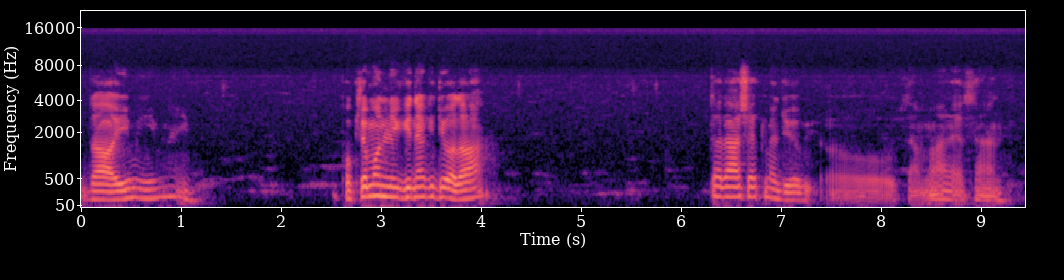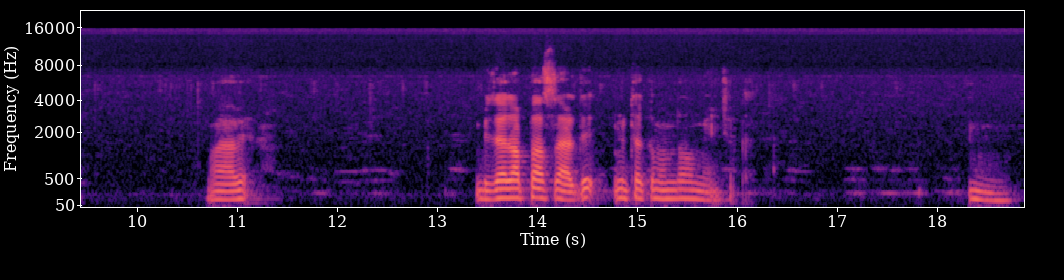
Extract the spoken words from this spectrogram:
daha iyi miyim neyim? Pokemon Ligi'ne gidiyorlar. Telaş etme diyor. Oo, sen var ya sen. Abi. Bize raplas verdi. Bir takımında olmayacak. Hmm.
